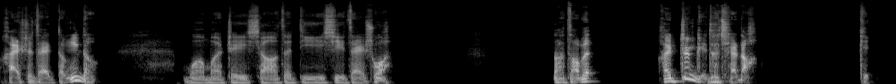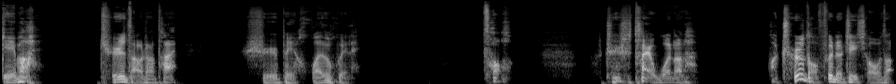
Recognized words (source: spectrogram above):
还是再等等，摸摸这小子底细再说。那咱们还真给他钱呐？给给吧，迟早让他。十倍还回来！操，真是太窝囊了！我迟早废了这小子。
